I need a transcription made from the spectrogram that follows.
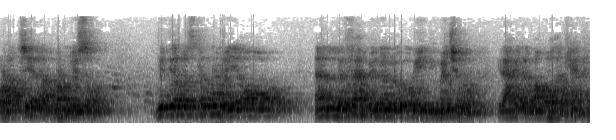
oranjeeda aan barmayso. Mid yaroo iska lumaya oo aan la fahmayn oo la ogeyn ma jiro. Ilaahay dhammaan wada keenay.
